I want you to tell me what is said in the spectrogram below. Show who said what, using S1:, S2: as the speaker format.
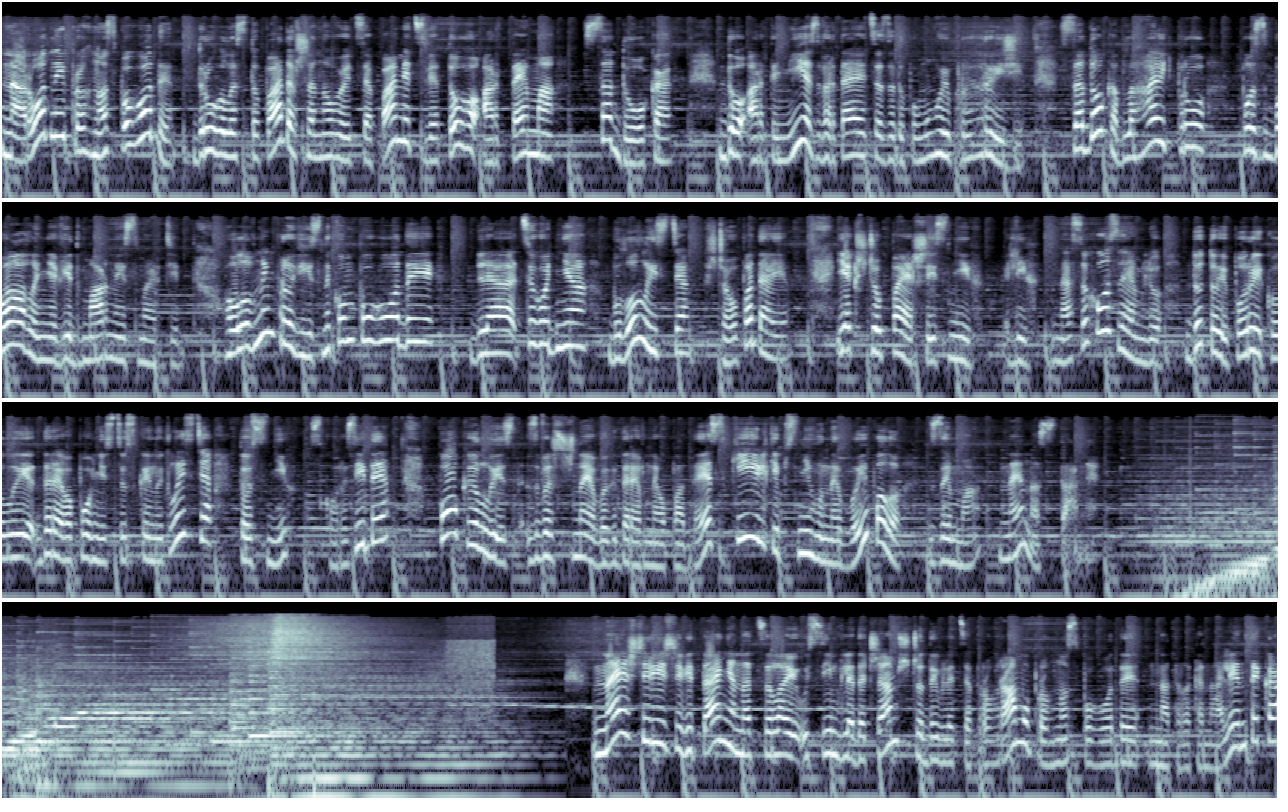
S1: Народний прогноз погоди 2 листопада вшановується пам'ять святого Артема Садока. До Артемія звертаються за допомогою пригрижі. Садока благають про позбавлення від марної смерті. Головним провісником погоди для цього дня було листя, що опадає. Якщо перший сніг ліг на суху землю до тої пори, коли дерева повністю скинуть листя, то сніг скоро зійде. Поки лист з вишневих дерев не опаде, скільки б снігу не випало, зима не настане. Найщиріше вітання надсилаю усім глядачам, що дивляться програму Прогноз погоди на телеканалі НТК.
